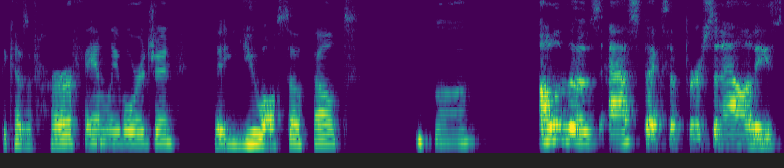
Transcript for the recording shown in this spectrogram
because of her family of origin that you also felt. Mm-hmm. all of those aspects of personalities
